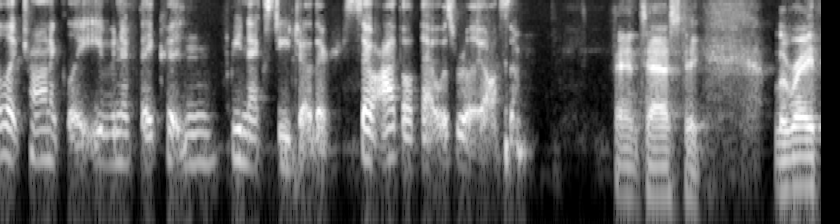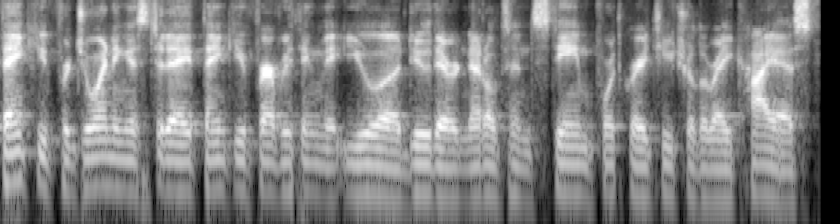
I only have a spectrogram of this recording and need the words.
electronically, even if they couldn't be next to each other. So I thought that was really awesome. Fantastic. Lorray, thank you for joining us today. Thank you for everything that you uh, do there Nettleton STEAM, fourth grade teacher Lorray Caius.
